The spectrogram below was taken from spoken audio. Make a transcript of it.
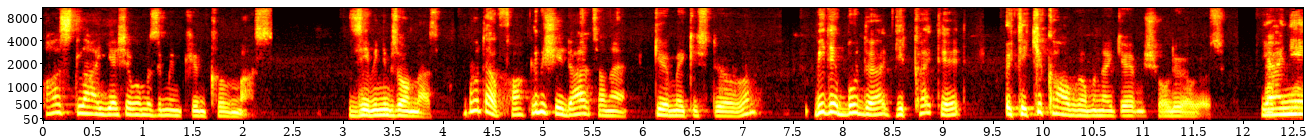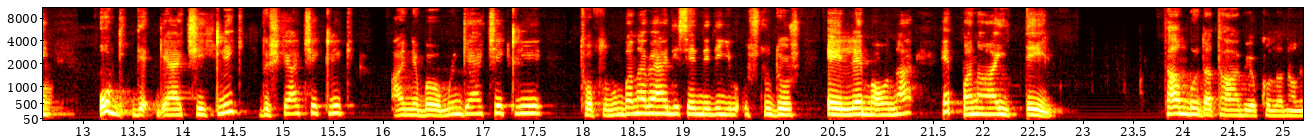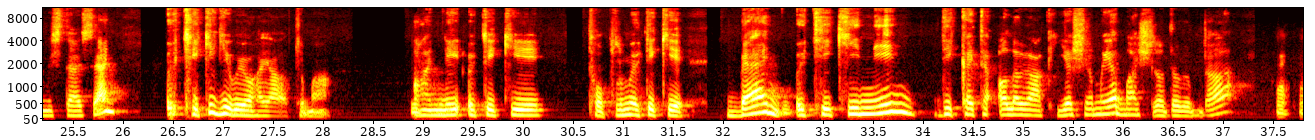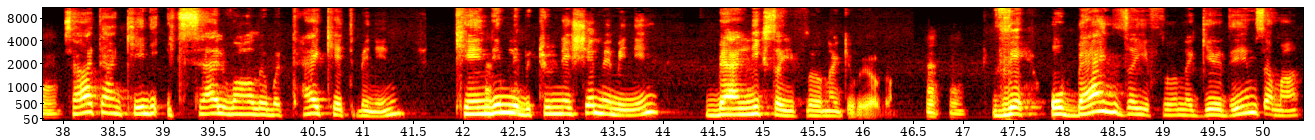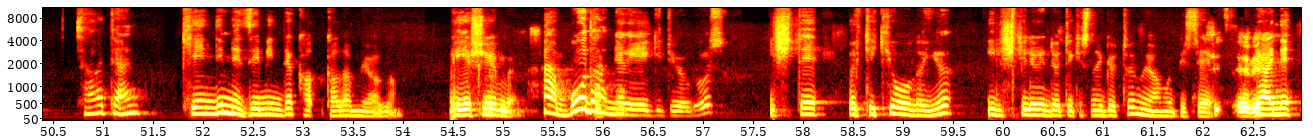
asla yaşamamızı mümkün kılmaz. Zeminimiz olmaz. Burada farklı bir şey daha sana girmek istiyorum. Bir de burada dikkat et öteki kavramına girmiş oluyoruz. Yani o gerçeklik, dış gerçeklik, anne babamın gerçekliği, toplumun bana verdiği senin dediğin gibi usludur, elleme onlar hep bana ait değil. Tam burada tabir kullanalım istersen. Öteki giriyor hayatıma. Anne öteki, toplum öteki. Ben ötekinin dikkate alarak yaşamaya başladığımda zaten kendi içsel varlığımı terk etmenin, kendimle bütünleşememenin benlik zayıflığına giriyorum. Ve o ben zayıflığına girdiğim zaman zaten kendimle zeminde kal- kalamıyorum ve yaşayamıyorum. Ha, buradan nereye gidiyoruz? İşte öteki olayı ilişkilerin de ötekisine götürmüyor mu bizi? Evet. Yani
